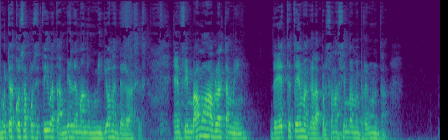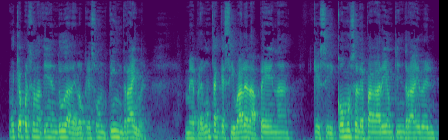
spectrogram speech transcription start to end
muchas cosas positivas, también le mando millones de gracias. En fin, vamos a hablar también de este tema que las personas siempre me preguntan. Muchas personas tienen duda de lo que es un team driver. Me preguntan que si vale la pena, que si cómo se le pagaría un team driver,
